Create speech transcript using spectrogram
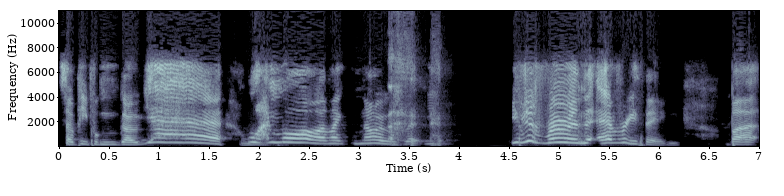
so people can go, yeah, hmm. one more. I'm like, no, you, you've just ruined everything. But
